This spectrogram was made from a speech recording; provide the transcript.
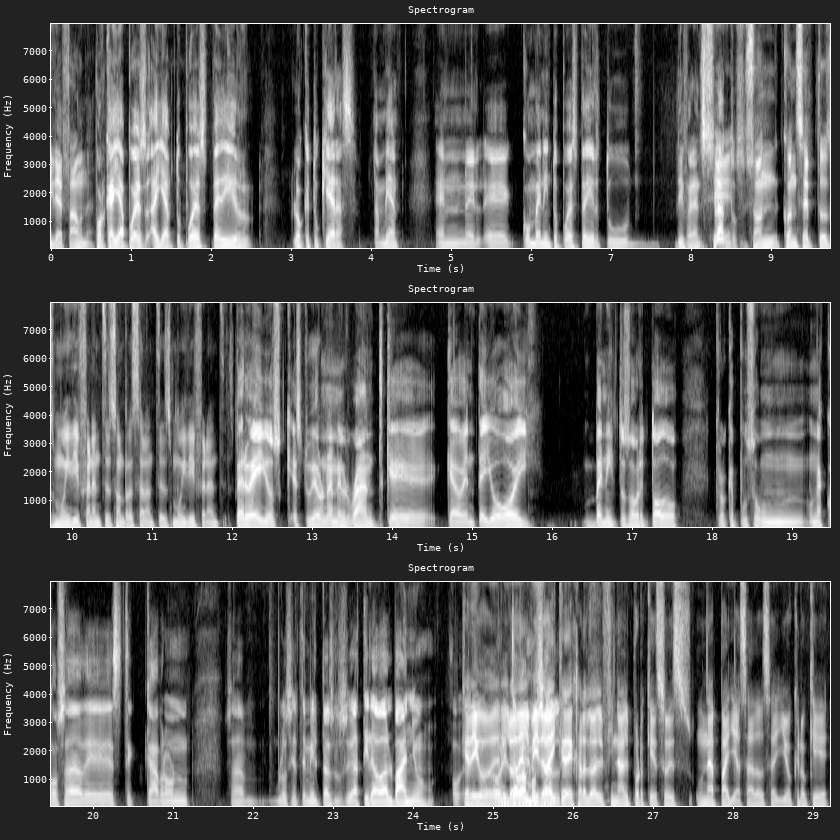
y de fauna. Porque allá, puedes, allá tú puedes pedir lo que tú quieras también. En el eh, con Benito puedes pedir tu diferentes Sí, platos. son conceptos muy diferentes, son restaurantes muy diferentes. Pero ellos estuvieron en el rant que, que aventé yo hoy, Benito sobre todo, creo que puso un- una cosa de este cabrón, o sea, los 7 mil pesos los hubiera tirado al baño. Que digo, lo del video hay al- que dejarlo al final porque eso es una payasada. O sea, yo creo que,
